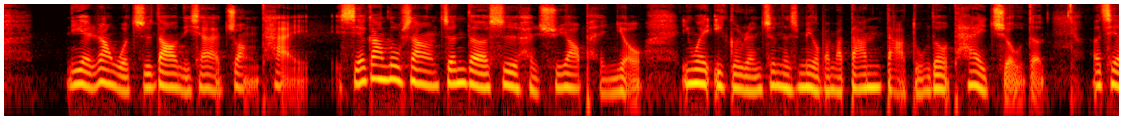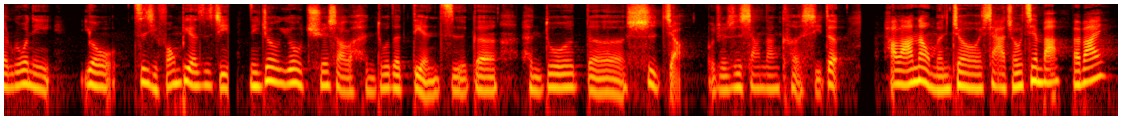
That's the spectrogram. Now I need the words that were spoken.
你也让我知道你现在的状态。斜杠路上真的是很需要朋友，因为一个人真的是没有办法单打独斗太久的。而且，如果你又自己封闭了自己，你就又缺少了很多的点子跟很多的视角，我觉得是相当可惜的。好啦，那我们就下周见吧，拜拜。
